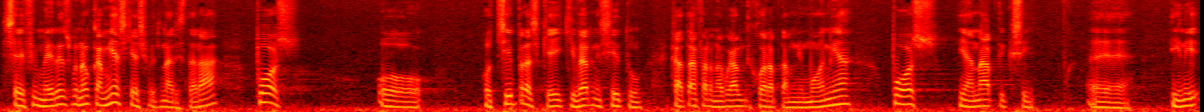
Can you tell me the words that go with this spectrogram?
σε εφημερίδες που δεν έχουν καμία σχέση με την αριστερά, πώς ο, ο Τσίπρας και η κυβέρνησή του κατάφεραν να βγάλουν τη χώρα από τα μνημόνια, πώς η ανάπτυξη ε, είναι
